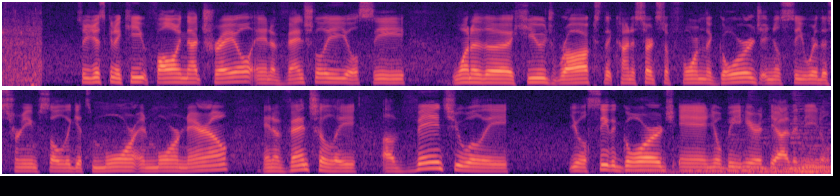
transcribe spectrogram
so you're just gonna keep following that trail and eventually you'll see one of the huge rocks that kind of starts to form the gorge and you'll see where the stream slowly gets more and more narrow and eventually, eventually you'll see the gorge and you'll be here at the Eye of the Needle.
